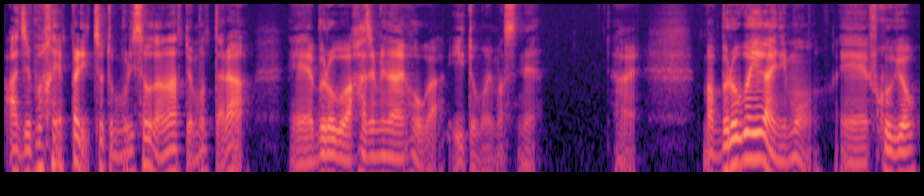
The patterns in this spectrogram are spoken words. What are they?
あ、自分はやっぱりちょっと無理そうだなって思ったら、えー、ブログは始めない方がいいと思いますね。はい。まあ、ブログ以外にも、えー、副業、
